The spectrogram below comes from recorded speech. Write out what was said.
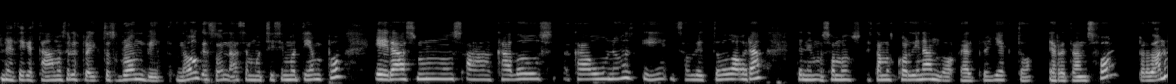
desde que estábamos en los proyectos Groundbeat, ¿no? que son hace muchísimo tiempo, Erasmus a K2, K1 y sobre todo ahora tenemos, somos, estamos coordinando el proyecto R-Transform, perdona,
